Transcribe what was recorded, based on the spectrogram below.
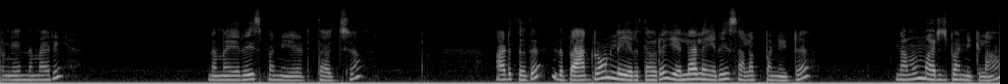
பாருங்கள் இந்த மாதிரி நம்ம எரேஸ் பண்ணி எடுத்தாச்சு. அடுத்தது இந்த பேக்ரவுண்ட் லேயர் தவிர எல்லா லேயரையும் செலக்ட் பண்ணிவிட்டு நம்ம மர்ஜ் பண்ணிக்கலாம்.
